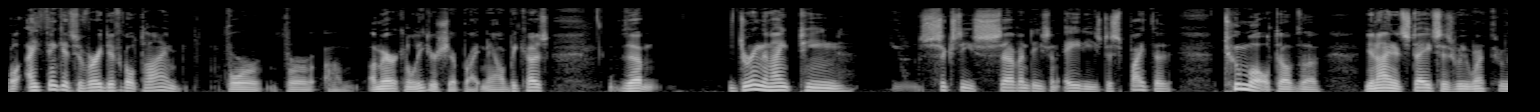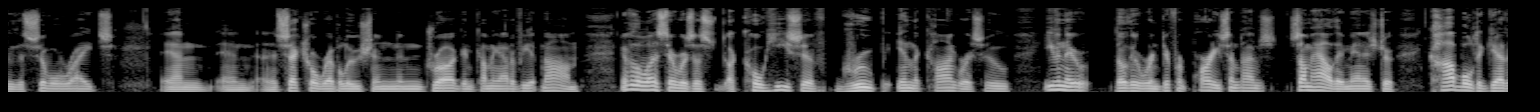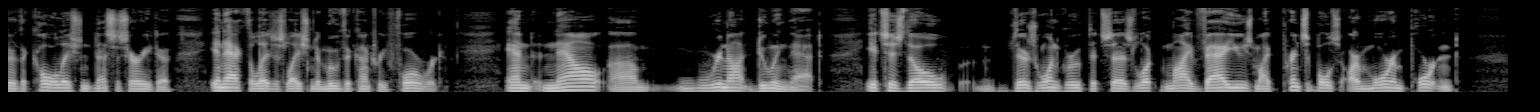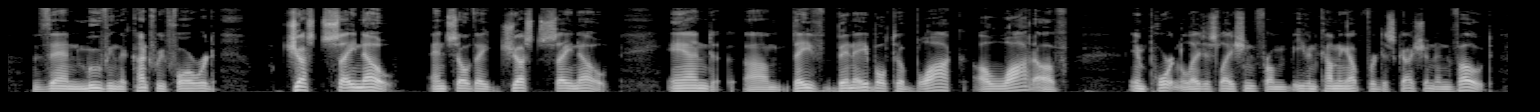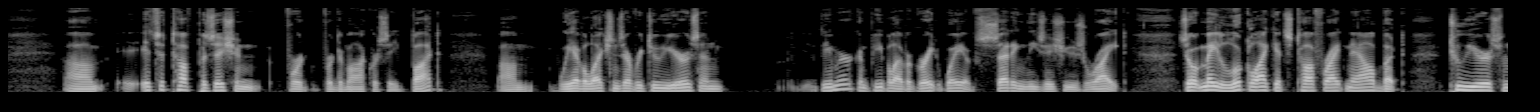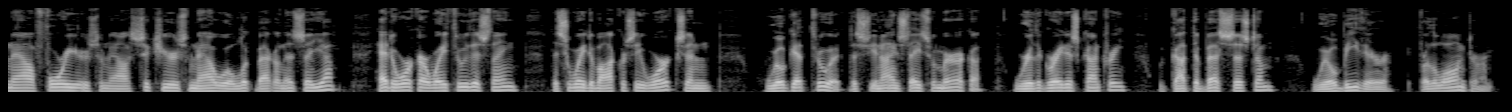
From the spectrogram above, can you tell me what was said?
Well, I think it's a very difficult time for for um, American leadership right now because the during the 1960s, 70s, and 80s, despite the tumult of the United States as we went through the civil rights and and sexual revolution and drug and coming out of Vietnam. Nevertheless, there was a, a cohesive group in the Congress who, even they, though they were in different parties, sometimes somehow they managed to cobble together the coalition necessary to enact the legislation to move the country forward. And now um, we're not doing that. It's as though there's one group that says, look, my values, my principles are more important than moving the country forward. Just say no. And so they just say no. And um, they've been able to block a lot of important legislation from even coming up for discussion and vote. Um, it's a tough position for, for democracy, but um, we have elections every two years, and the American people have a great way of setting these issues right. So it may look like it's tough right now, but two years from now, four years from now, six years from now, we'll look back on this and say, yeah, had to work our way through this thing. This is the way democracy works, and we'll get through it. This United States of America. We're the greatest country. We've got the best system. We'll be there for the long term.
